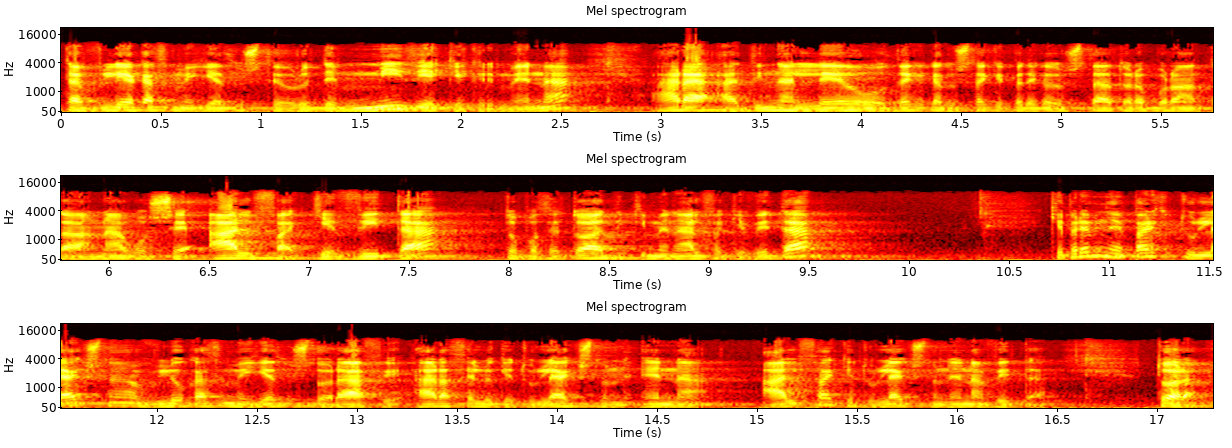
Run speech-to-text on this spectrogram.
Τα βιβλία κάθε μεγέθους θεωρούνται μη διακεκριμένα. Άρα αντί να λέω 10 εκατοστά και 5 εκατοστά, τώρα μπορώ να τα ανάγω σε Α και Β. Τοποθετώ αντικείμενα Α και Β. Και πρέπει να υπάρχει τουλάχιστον ένα βιβλίο κάθε μεγέθους στο ράφι. Άρα θέλω και τουλάχιστον ένα Α και τουλάχιστον ένα Β. Τώρα,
